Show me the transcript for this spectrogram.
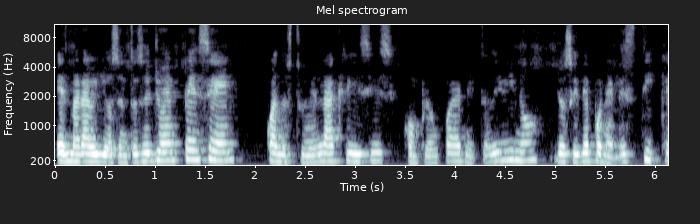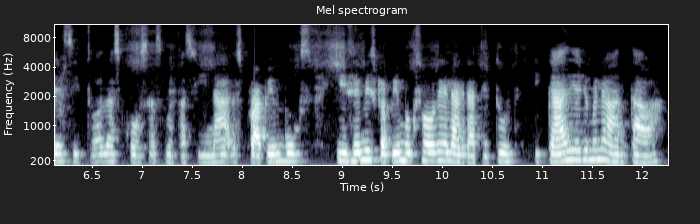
es maravilloso. Entonces yo empecé cuando estuve en la crisis, compré un cuadernito divino. Yo soy de ponerle stickers y todas las cosas. Me fascina scrapping books. Hice mis scrapping books sobre la gratitud. Y cada día yo me levantaba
